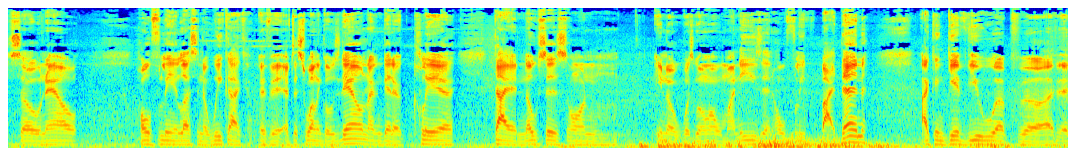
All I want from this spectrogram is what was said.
So now, hopefully, in less than a week, I, if it, if the swelling goes down, I can get a clear diagnosis on you know what's going on with my knees, and hopefully by then I can give you a, uh,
